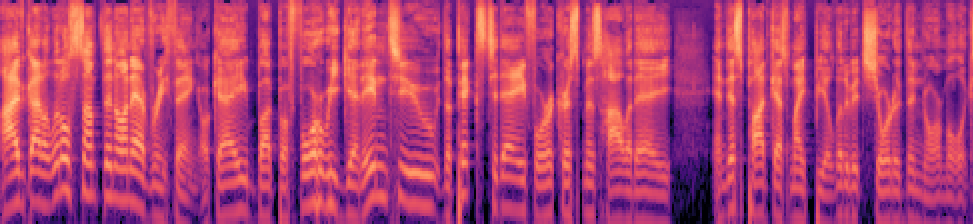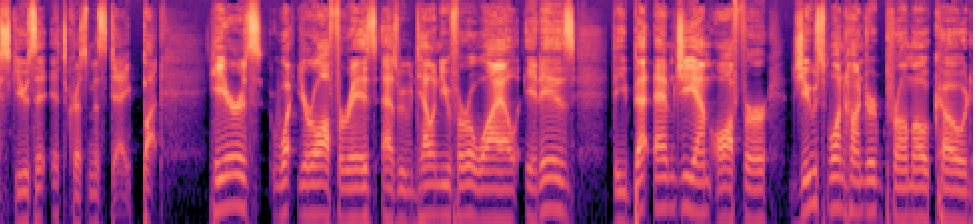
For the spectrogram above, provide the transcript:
I've got a little something on everything, okay? But before we get into the picks today for a Christmas holiday, and this podcast might be a little bit shorter than normal, excuse it, it's Christmas Day. But here's what your offer is, as we've been telling you for a while. It is the BetMGM offer, Juice100 promo code.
